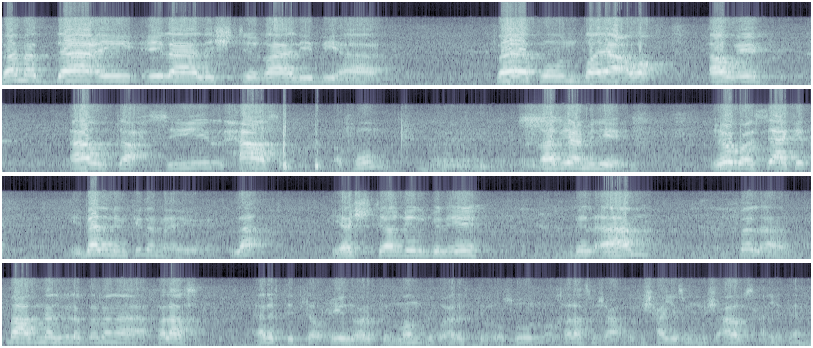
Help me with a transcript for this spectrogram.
فما الداعي إلى الاشتغال بها؟ فيكون ضياع وقت أو إيه؟ أو تحصيل حاصل. مفهوم؟ طب يعمل إيه؟ يقعد ساكت؟ يبلم كده ما ي... لا يشتغل بالإيه؟ بالأهم. فالأهم. بعض الناس يقول لك طب أنا خلاص عرفت التوحيد وعرفت المنطق وعرفت الأصول وخلاص مش ع... مفيش حاجة اسمه مش عاوز حاجة ثانية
